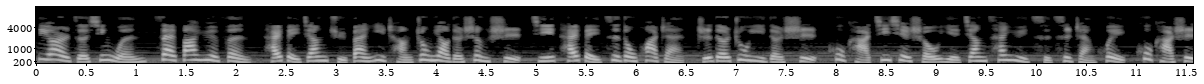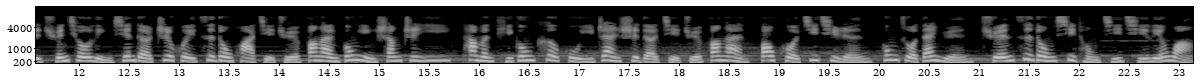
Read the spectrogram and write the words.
第二则新闻，在八月份，台北将举办一场重要的盛事，即台北自动化展。值得注意的是，库卡机械手也将参与此次展会。库卡是全球领先的智慧自动化解决方案供应商之一，他们提供客户一站式的解决方案，包括机器人、工作单元、全自动系统及其联网。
